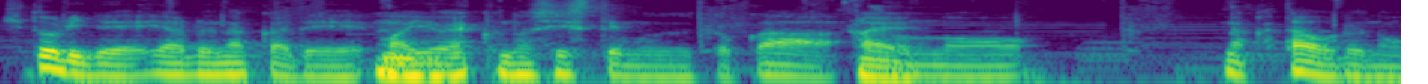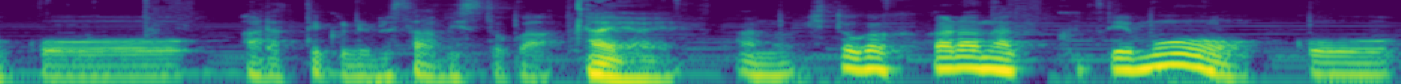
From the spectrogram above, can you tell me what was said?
一人でやる中で、まあ、うん予約のシステムとか、はいそのなんかタオルのこう洗ってくれるサービスとかはいはい。あの人がかからなくてもこ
